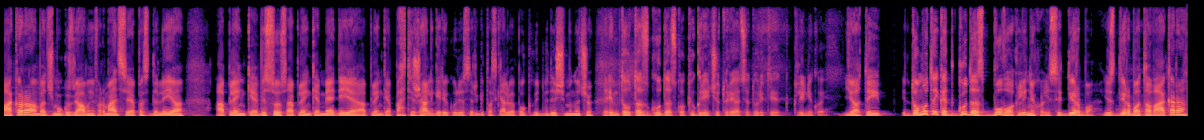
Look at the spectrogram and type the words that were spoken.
vakaro, vad žmogus gavo informaciją, pasidalijo, aplenkė visus, aplenkė mediją, aplenkė patį Žalgerį, kuris irgi paskelbė po kokių 20 minučių. Rimtautas Gudas, kokiu greičiu turėjo atsidurti klinikoje. Jo, tai įdomu tai, kad Gudas buvo klinikoje, jisai dirbo. Jis dirbo tą vakarą,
